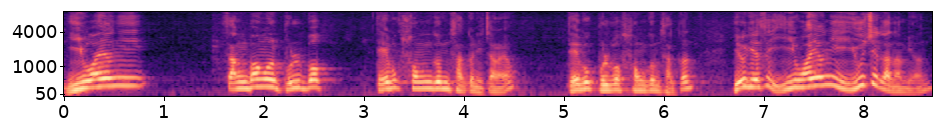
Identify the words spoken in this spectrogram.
이화영이 쌍방울 불법 대북 송금 사건 있잖아요. 대북 불법 송금 사건. 여기에서 이화영이 유죄가 나면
